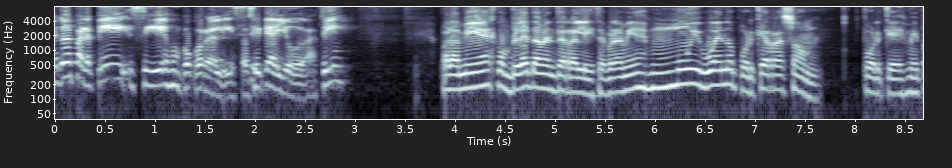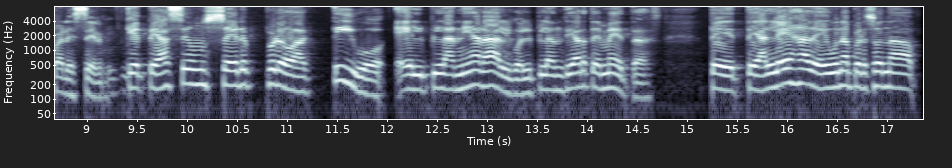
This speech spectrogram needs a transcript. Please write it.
entonces para ti sí es un poco realista, sí, Sí. te ayuda. ¿A ti? Para mí es completamente realista. Para mí es muy bueno. ¿Por qué razón? Porque es mi parecer. Que te hace un ser proactivo el planear algo, el plantearte metas. Te, te aleja de una persona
